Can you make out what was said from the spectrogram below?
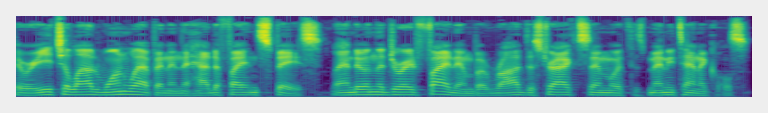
They were each allowed one weapon and they had to fight in space. Lando and the droid fight him, but Rod distracts him with his many tentacles.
